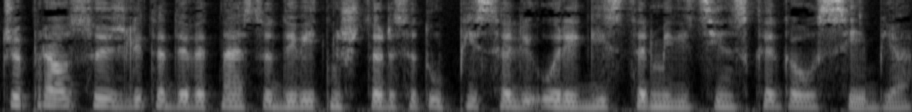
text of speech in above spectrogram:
čeprav so jo že leta 1949 upisali v registr medicinskega osebja.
